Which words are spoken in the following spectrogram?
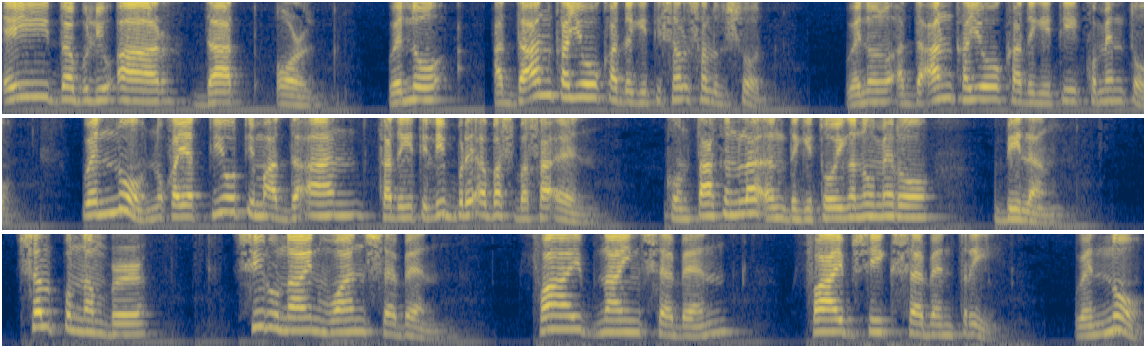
awr.org. When no, Addaan kayo kadagiti salsaludsod. Wenno addaan kayo kadagiti komento. Wenno no kayat yu ti maaddaan kadagiti libre abas basaen. Kontaken la ang dagitoy nga numero bilang cellphone number 0917 597 5673 wenno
